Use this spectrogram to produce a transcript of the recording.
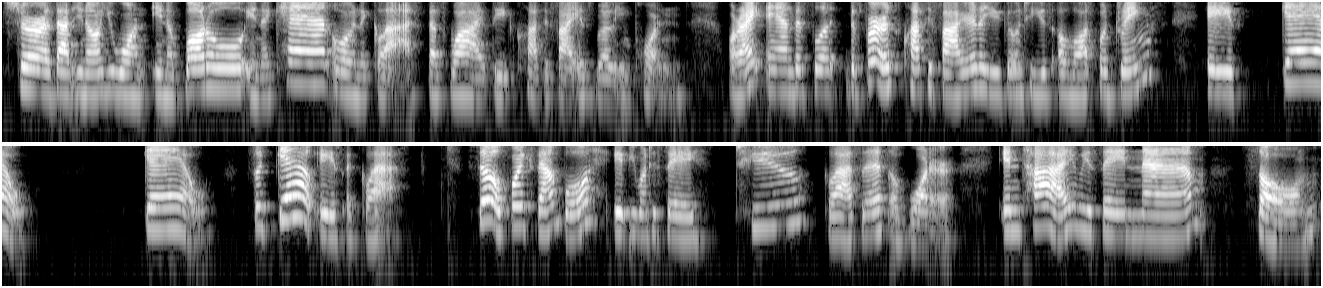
sure that you know you want in a bottle in a can or in a glass. That's why the classifier is really important. All right? And the, the first classifier that you're going to use a lot for drinks is gao gao so gao is a glass. So for example if you want to say two glasses of water in thai we say nam song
